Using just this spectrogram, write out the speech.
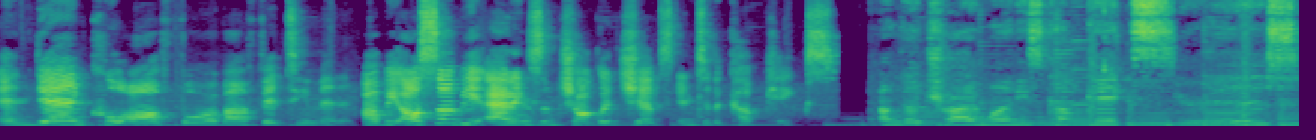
and then cool off for about 15 minutes. I'll be also be adding some chocolate chips into the cupcakes. I'm gonna try one of these cupcakes. Here it is,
